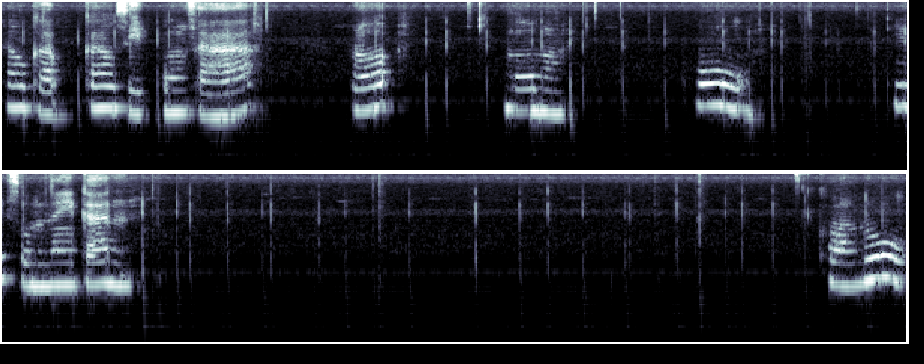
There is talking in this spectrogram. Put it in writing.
เท่ากับ 90 องศา เพราะ มุม คู่ ที่สมในกัน รูป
